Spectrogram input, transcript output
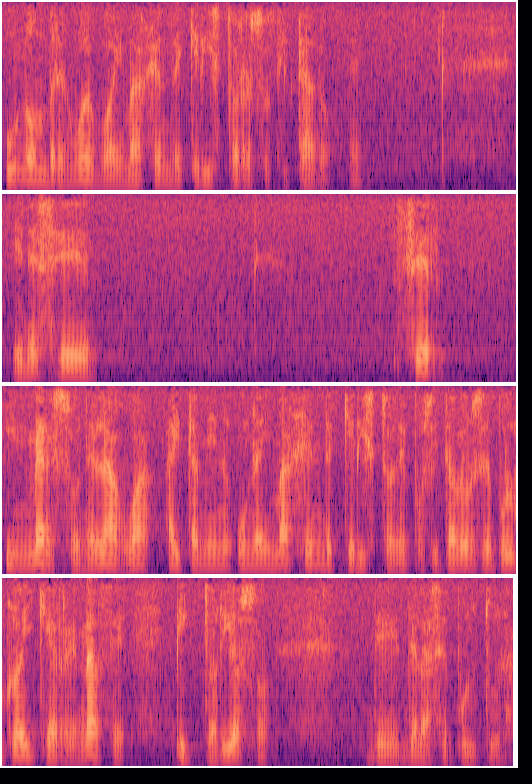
un hombre nuevo a imagen de Cristo resucitado. ¿eh? En ese ser inmerso en el agua, hay también una imagen de Cristo depositado en el sepulcro y que renace victorioso de, de, la sepultura.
